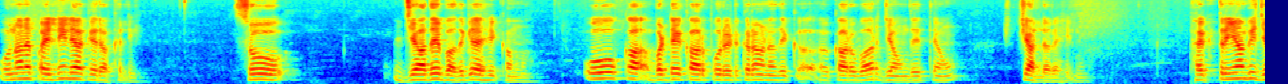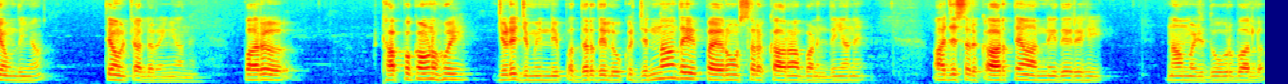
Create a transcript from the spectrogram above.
ਉਹਨਾਂ ਨੇ ਪਹਿਲਾਂ ਹੀ ਲਿਆ ਕੇ ਰੱਖ ਲਈ। ਸੋ, ਜ਼ਿਆਦਾ ਵੱਧ ਗਿਆ ਇਹ ਕੰਮ। ਉਹ ਕਾ- ਵੱਡੇ ਕਾਰਪੋਰੇਟ ਘਰਾਣਿਆਂ ਦੇ ਕਾ- ਕਾਰੋਬਾਰ ਜਿਉਂਦੇ ਤਿਉਂ ਚੱਲ ਰਹੇ ਨੇ। ਫੈਕਟਰੀਆਂ ਵੀ ਜਿਉਂਦੀਆਂ ਤਿਉਂ ਚੱਲ ਰਹੀਆਂ ਨੇ। ਪਰ ਠੱਪ ਕੌਣ ਹੋਏ? ਜਿਹੜੇ ਜ਼ਮੀਨੀ ਪੱਧਰ ਦੇ ਲੋਕ ਜਿਨ੍ਹਾਂ ਦੇ ਪੈਰੋਂ ਸਰਕਾਰਾਂ ਬਣਦੀਆਂ ਨੇ। ਅੱਜ ਸਰਕਾਰ ਧਿਆਨ ਨਹੀਂ ਦੇ ਰਹੀ। ਨਾ ਮਜ਼ਦੂਰ ਵੱਲ,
